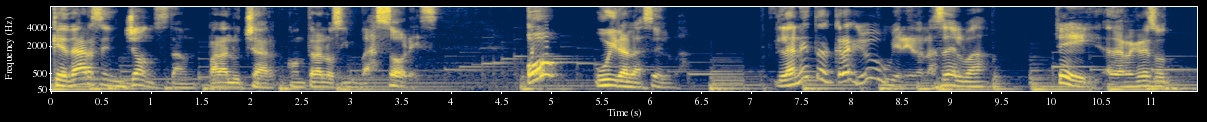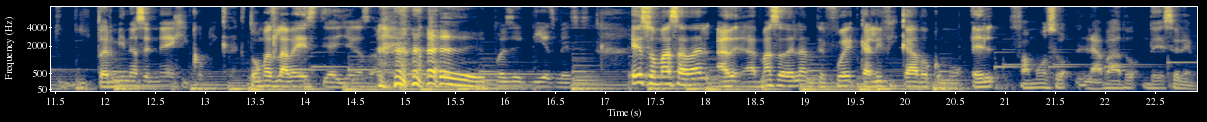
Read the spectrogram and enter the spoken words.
quedarse en Johnstown para luchar contra los invasores. O huir a la selva. La neta, crack, yo hubiera ido a la selva. Sí. De regreso terminas en México, mi. Tomas la bestia y llegas a. Después de 10 meses. Eso más, adal- ad- más adelante fue calificado como el famoso lavado de cerebro.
